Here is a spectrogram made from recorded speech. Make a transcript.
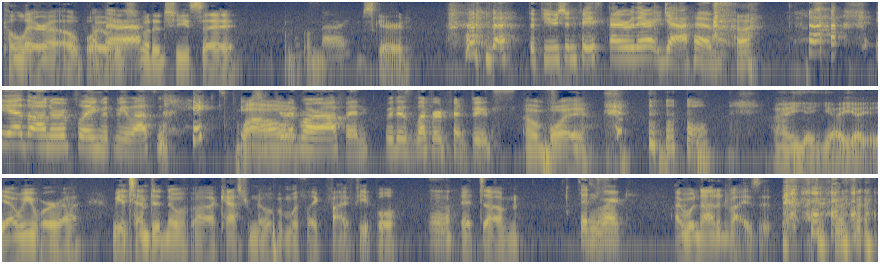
Calera. Oh boy, what did, what did she say? I'm, I'm sorry. I'm scared. the, the fusion face guy over there? Yeah, him. he had the honor of playing with me last night. he Wow. should do it more often with his leopard print boots. oh boy. Ay, yeah, yeah, yeah, yeah. We were uh, we attempted Nov- uh, Castrum Novum with like five people. Oh, It um, didn't work. I would not advise it.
